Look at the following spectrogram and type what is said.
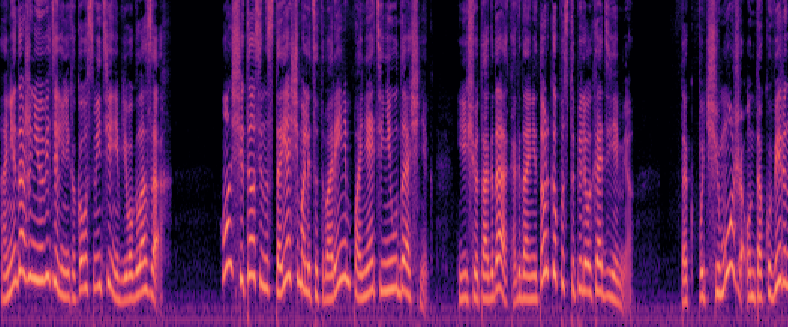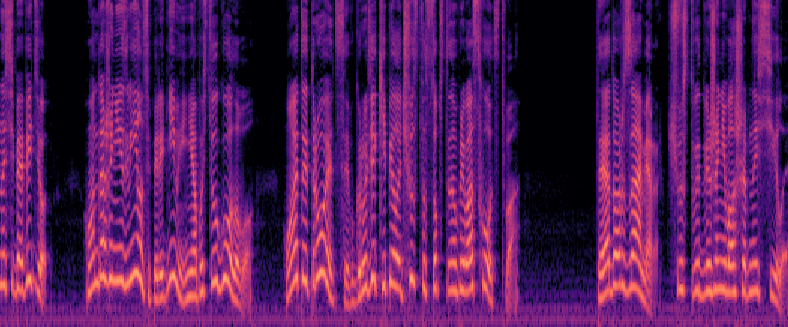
Они даже не увидели никакого смятения в его глазах. Он считался настоящим олицетворением понятия «неудачник», еще тогда, когда они только поступили в академию. Так почему же он так уверенно себя ведет? Он даже не извинился перед ними и не опустил голову. У этой троицы в груди кипело чувство собственного превосходства. Теодор замер, чувствуя движение волшебной силы.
